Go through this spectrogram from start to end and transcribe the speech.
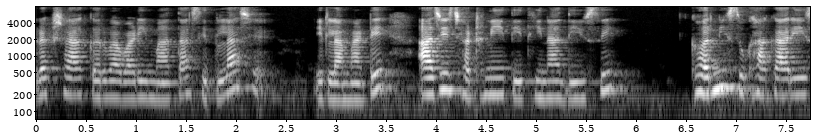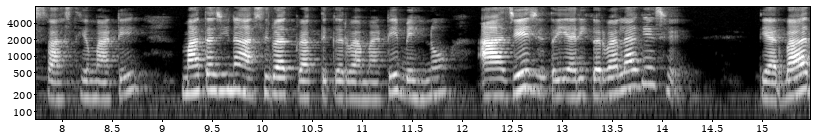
રક્ષા કરવાવાળી માતા શીતલા છે. એટલા માટે આજે છઠની તિથિના દિવસે ઘરની સુખાકારી, સ્વાસ્થ્ય માટે, માતાજીના આશીર્વાદ પ્રાપ્ત કરવા માટે બહેનો આજે જ તૈયારી કરવા લાગે છે. ત્યારબાદ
